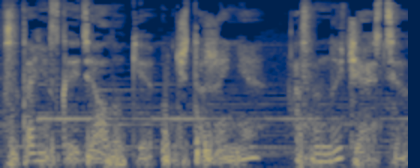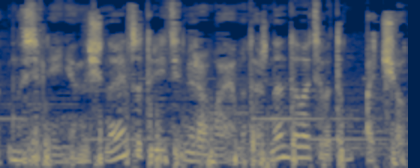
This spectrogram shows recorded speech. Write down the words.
сатанинской идеологии уничтожения основной части населения. Начинается Третья мировая. Мы должны отдавать в этом отчет.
